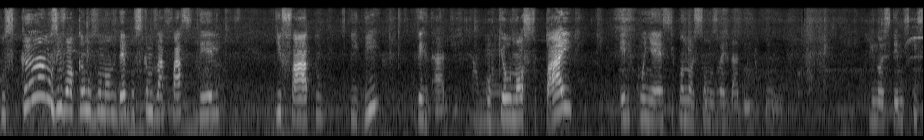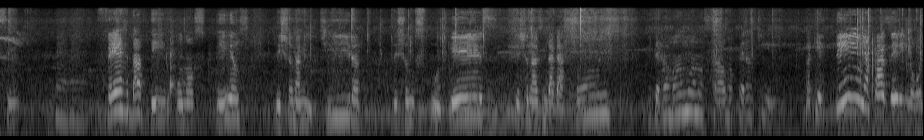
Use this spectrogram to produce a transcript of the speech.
buscamos, invocamos o nome dele, buscamos a face dele, de fato e de verdade. Amém. Porque o nosso Pai, ele conhece quando nós somos verdadeiros com ele. E nós temos que ser uhum. verdadeiro com o nosso Deus, deixando a mentira, deixando os porquês, deixando as indagações, derramando a nossa alma perante Ele. Para que Ele tenha prazer em nós.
